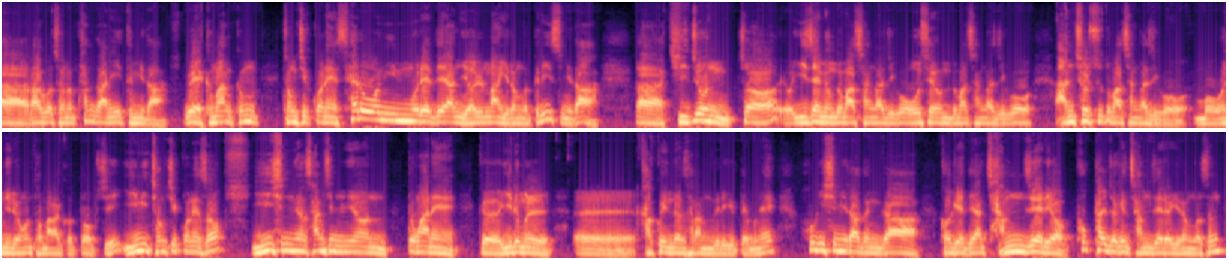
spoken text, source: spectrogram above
라고 저는 판단이 듭니다. 왜 그만큼 정치권의 새로운 인물에 대한 열망 이런 것들이 있습니다. 아, 기존 저 이재명도 마찬가지고 오세훈도 마찬가지고 안철수도 마찬가지고 뭐 원희룡은 더 말할 것도 없이 이미 정치권에서 20년 30년 동안의 그 이름을 에, 갖고 있는 사람들이기 때문에 호기심이라든가 거기에 대한 잠재력, 폭발적인 잠재력 이런 것은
